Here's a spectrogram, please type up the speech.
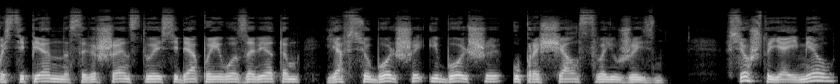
Постепенно, совершенствуя себя по его заветам, я все больше и больше упрощал свою жизнь. Все, что я имел,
